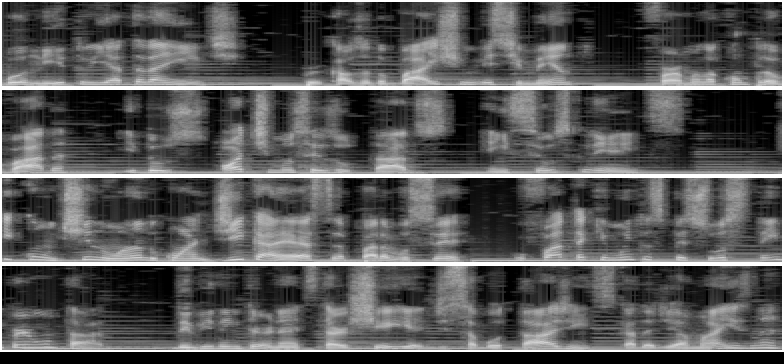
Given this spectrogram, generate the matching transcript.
bonito e atraente, por causa do baixo investimento, fórmula comprovada e dos ótimos resultados em seus clientes. E continuando com a dica extra para você, o fato é que muitas pessoas têm perguntado devido à internet estar cheia de sabotagens cada dia mais, né?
